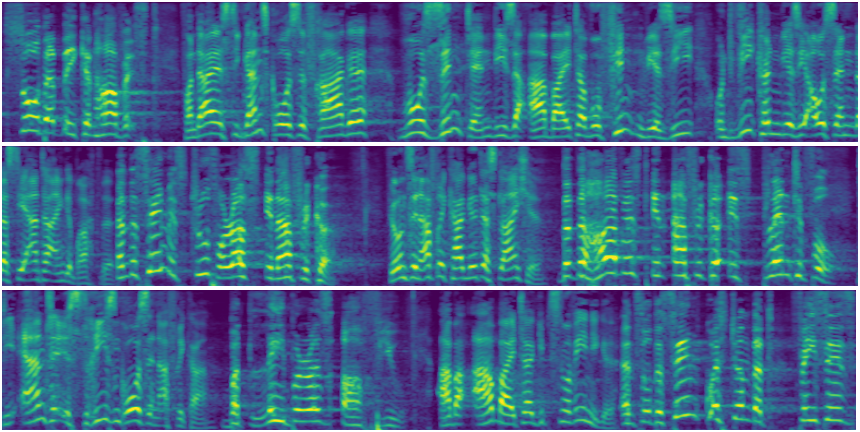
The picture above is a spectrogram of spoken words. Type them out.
so that they can harvest? Von daher ist die ganz große Frage, wo sind denn diese Arbeiter, wo finden wir sie und wie können wir sie aussenden, dass die Ernte eingebracht wird? And the same is true for us in Africa. Für uns in Afrika gilt das Gleiche. That the harvest in Africa is plentiful, Die Ernte ist riesengroß in Afrika, but laborers are few. aber Arbeiter gibt es nur wenige. And so the same question that faces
